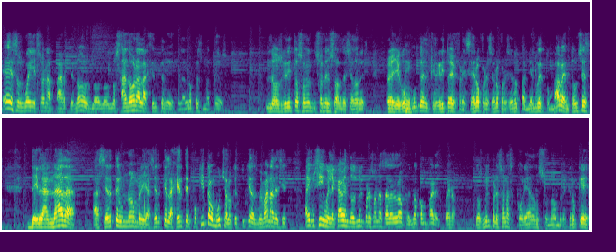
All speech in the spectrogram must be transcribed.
esos güeyes son aparte, ¿no? Los, adora la gente de, la López Mateos. Los gritos son, son ensordecedores. Pero llegó un punto en el que el grito de fresero, fresero, fresero también retumbaba. Entonces, de la nada, hacerte un nombre y hacer que la gente, poquito o mucho, lo que tú quieras, me van a decir, ay, pues sí, güey, le caben dos mil personas a la López, no compares. Bueno, dos mil personas corearon su nombre. Creo que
